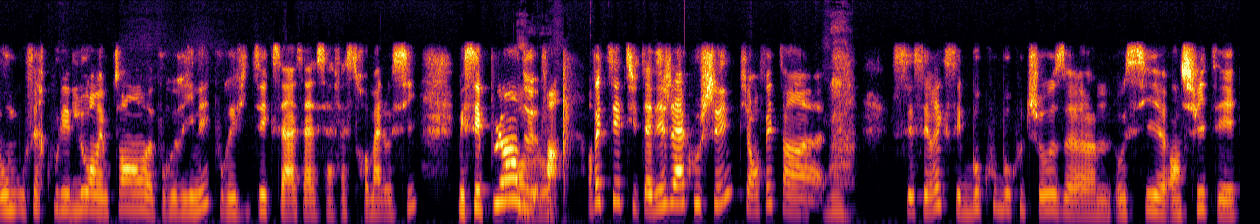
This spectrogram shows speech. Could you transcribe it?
ou, faire couler de l'eau en même temps euh, pour uriner, pour éviter que ça, ça, fasse trop mal aussi. Mais c'est plein oh de. Enfin, en fait, tu sais, tu t'as déjà accouché, puis en fait, c'est vrai que c'est beaucoup, beaucoup de choses euh, aussi ensuite. Et,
